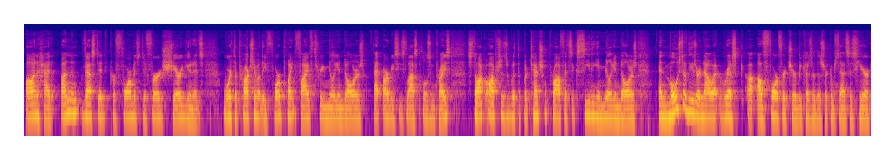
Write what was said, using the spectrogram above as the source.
Ahn had uninvested performance deferred share units worth approximately $4.53 million at RBC's last closing price, stock options with the potential profits exceeding a million dollars, and most of these are now at risk uh, of forfeiture because of the circumstances here.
